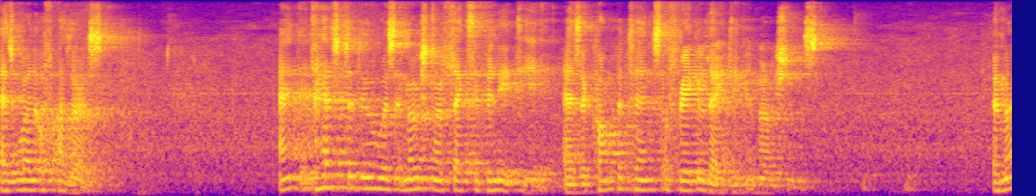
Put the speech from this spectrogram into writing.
as well of others. And it has to do with emotional flexibility as a competence of regulating emotions. Emo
